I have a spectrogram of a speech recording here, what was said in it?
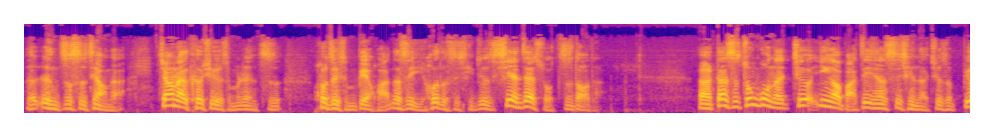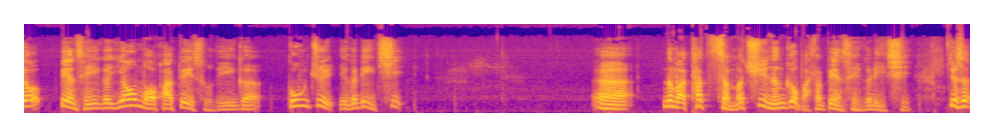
的认知是这样的。将来科学有什么认知？或者有什么变化，那是以后的事情，就是现在所知道的。呃，但是中共呢，就硬要把这件事情呢，就是标变成一个妖魔化对手的一个工具、一个利器。呃，那么他怎么去能够把它变成一个利器？就是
